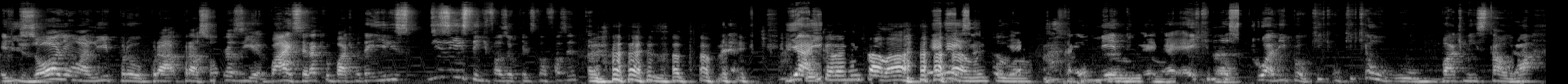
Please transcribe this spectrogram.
Eles olham ali para as sombras e. Ai, será que o Batman. E eles desistem de fazer o que eles estão fazendo. Exatamente. E aí. O cara nem tá lá. É, isso, Muito bom. É, é, o medo. É, é, é aí que mostrou ali pô, o, que, o que, que é o, o Batman instaurar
